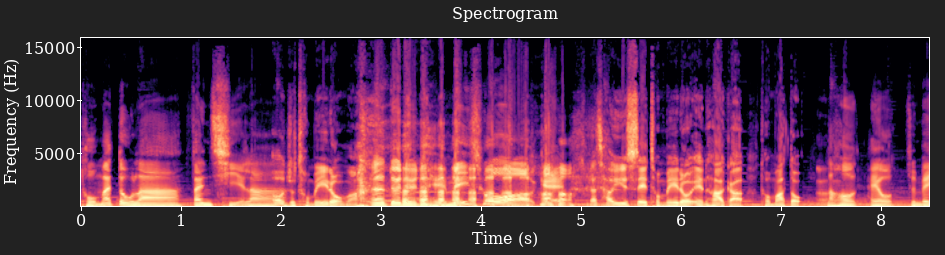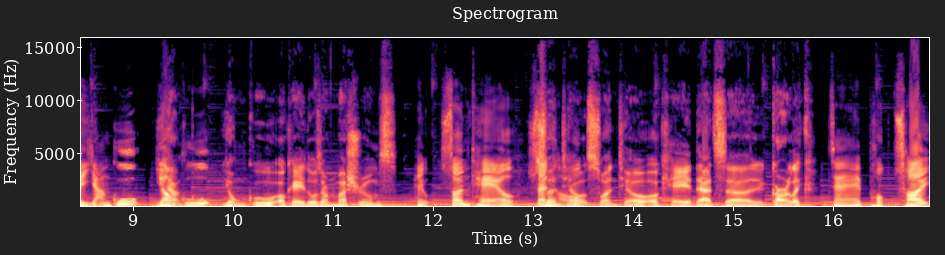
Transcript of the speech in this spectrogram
tomato 啦、番茄啦。哦，就 tomato 嘛。呃，对对对，没错。Okay, that's how you say tomato in Hakka. Tomato. 然后还有准备羊菇、羊菇，羊菇. Okay, those are mushrooms. 还有酸条、蒜头蒜条 ,，Okay, that's uh, garlic. 再来泡菜。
